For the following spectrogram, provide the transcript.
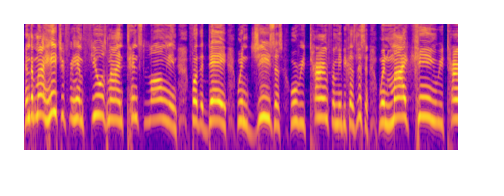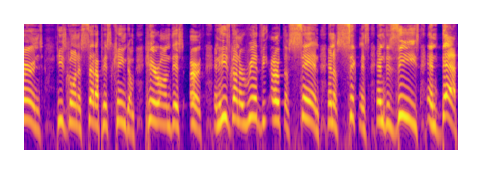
And that my hatred for him fuels my intense longing for the day when Jesus will return for me. Because listen, when my king returns, he's going to set up his kingdom here on this earth. And he's going to rid the earth of sin and of sickness and disease and death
